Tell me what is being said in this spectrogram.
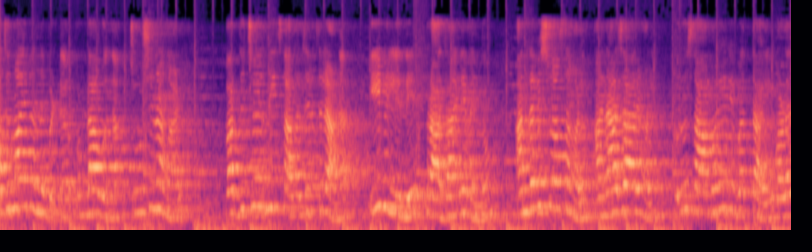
അതുമായി ബന്ധപ്പെട്ട് ഉണ്ടാകുന്ന ചൂഷണങ്ങൾ വർദ്ധിച്ചു വരുന്ന ഈ സാഹചര്യത്തിലാണ് ഈ ബില്ലിന്റെ പ്രാധാന്യമെന്നും അന്ധവിശ്വാസങ്ങളും അനാചാരങ്ങളും ഒരു സാമൂഹിക വിപത്തായി അനുവദിക്കാതെ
